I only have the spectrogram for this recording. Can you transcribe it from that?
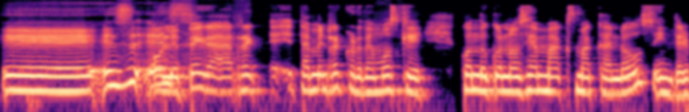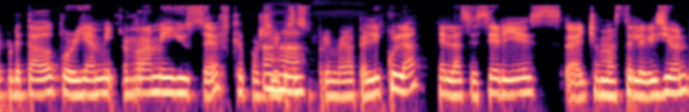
Eh, es, o le pega. Eh, también recordemos que cuando conoce a Max McCandles, interpretado por Yami, Rami Youssef, que por cierto es su primera película, en las series ha hecho más televisión,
